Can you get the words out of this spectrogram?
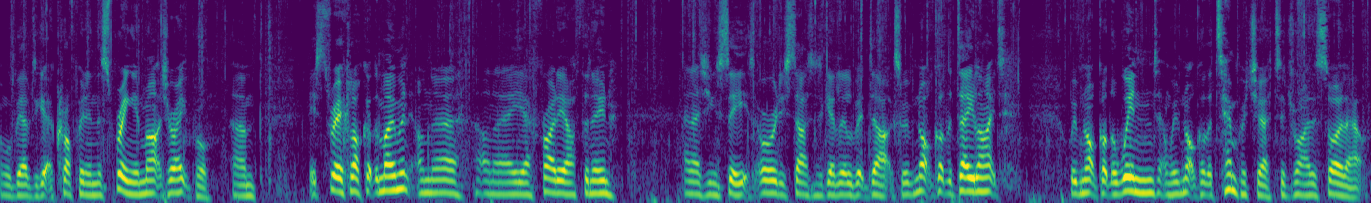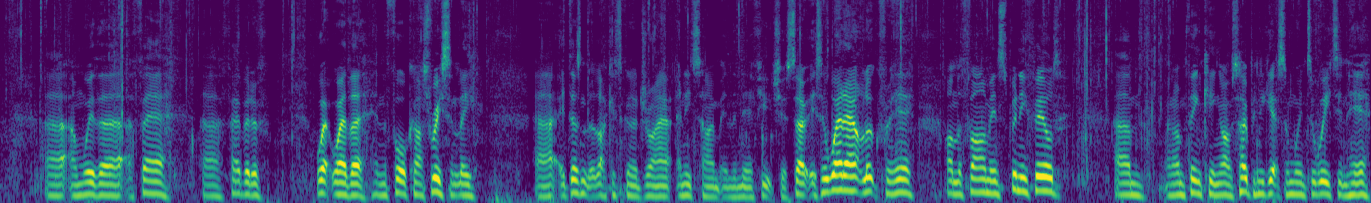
and we'll be able to get a crop in in the spring, in March or April. Um, it's three o'clock at the moment on a, on a uh, Friday afternoon, and as you can see, it's already starting to get a little bit dark. So we've not got the daylight, we've not got the wind, and we've not got the temperature to dry the soil out. Uh, and with a, a fair, uh, fair bit of wet weather in the forecast recently, uh, it doesn't look like it's going to dry out anytime in the near future. So it's a wet outlook for here on the farm in Spinneyfield. Um, and I'm thinking I was hoping to get some winter wheat in here,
